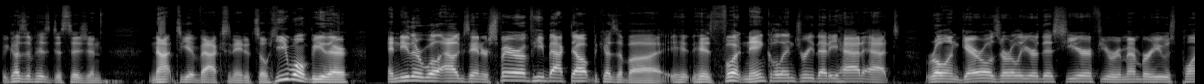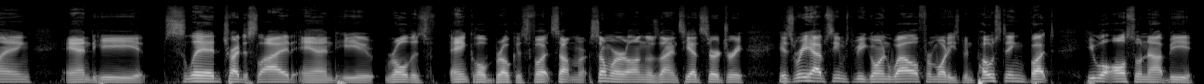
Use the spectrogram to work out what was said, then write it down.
because of his decision not to get vaccinated. So he won't be there. And neither will Alexander Zverev. He backed out because of uh, his foot and ankle injury that he had at Roland Garros earlier this year. If you remember, he was playing and he slid, tried to slide, and he rolled his ankle, broke his foot, something somewhere along those lines. He had surgery. His rehab seems to be going well from what he's been posting, but he will also not be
